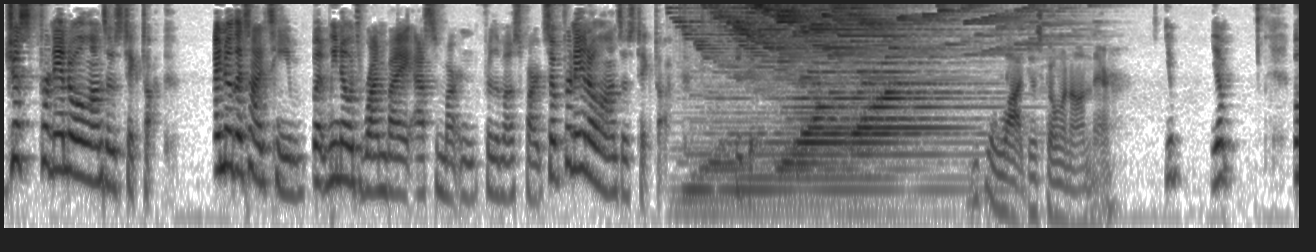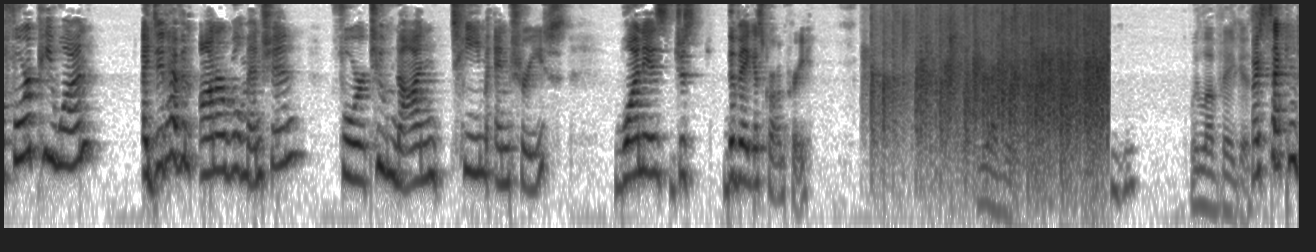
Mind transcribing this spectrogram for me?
just Fernando Alonso's TikTok. I know that's not a team, but we know it's run by Aston Martin for the most part. So Fernando Alonso's TikTok. There's a lot just going on there. Yep. Yep. Before P1, I did have an honorable mention for two non team entries. One is just the Vegas Grand Prix. Love it. Mhm. We love Vegas. My second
